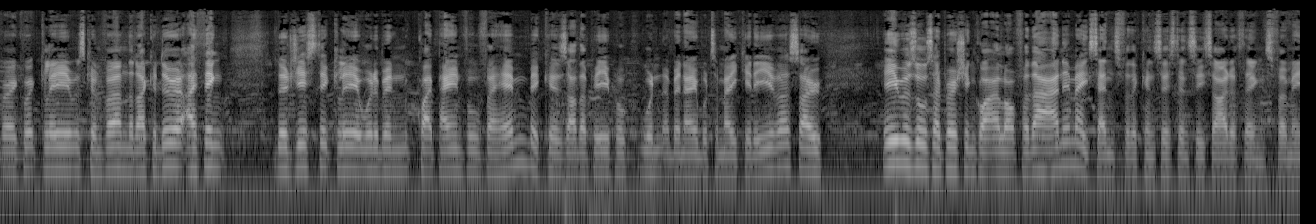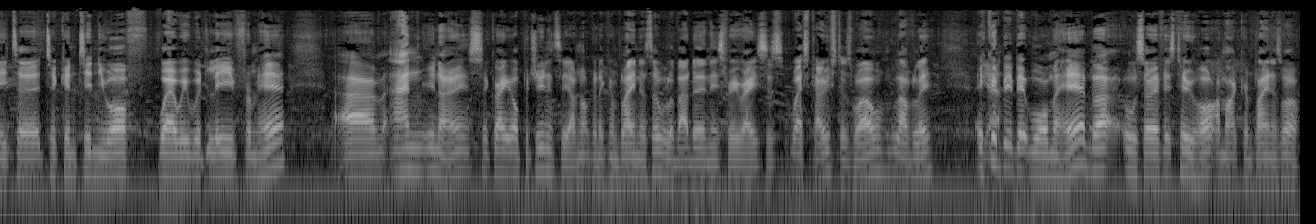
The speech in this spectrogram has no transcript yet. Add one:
very quickly it was confirmed that I could do it. I think logistically it would have been quite painful for him because other people wouldn't have been able to make it either. So he was also pushing quite a lot for that, and it makes sense for the consistency side of things for me to, to continue off where we would leave from here. Um, and you know, it's a great opportunity. I'm not going to complain at all about doing these three races. West Coast as well, lovely. It Yeah. could be a bit warmer here, but also if it's too hot, I might complain as well.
